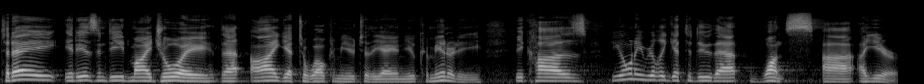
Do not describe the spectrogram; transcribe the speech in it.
Today, it is indeed my joy that I get to welcome you to the ANU community because you only really get to do that once uh, a year.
